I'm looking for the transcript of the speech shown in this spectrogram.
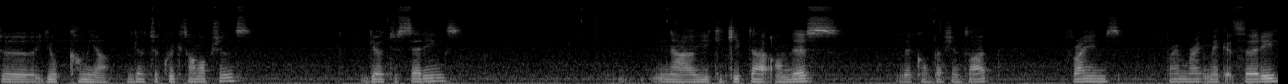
to you come here go to QuickTime options. Go to settings. Now you can keep that on this the compression type. Frames frame rate make it 30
